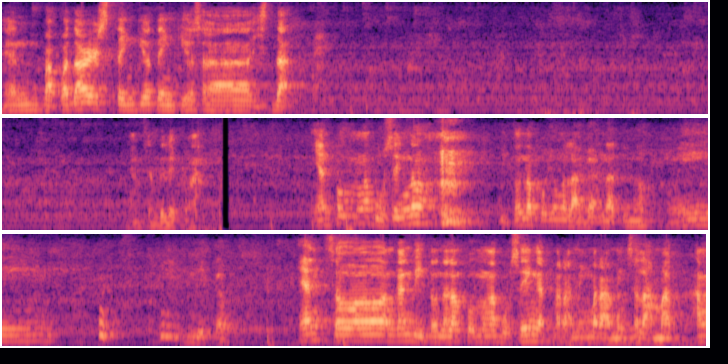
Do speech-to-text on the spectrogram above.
And Papa Dars, thank you, thank you sa isda. Sandali pa. yan po mga busing, no? Dito na po yung alaga natin, no? May... Hindi ka. Yan, so hanggang dito na lang po mga busing at maraming maraming salamat. Ang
